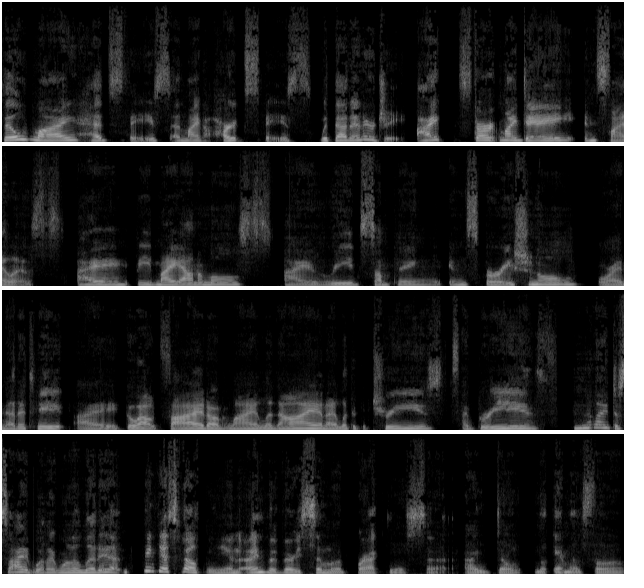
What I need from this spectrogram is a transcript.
fill my headspace and my heart space with that energy. I start my day in silence. I feed my animals. I read something inspirational or I meditate. I go outside on my lanai and I look at the trees. I breathe. And then I decide what I want to let in. I think that's healthy. And I have a very similar practice. Uh, I don't look at my phone.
